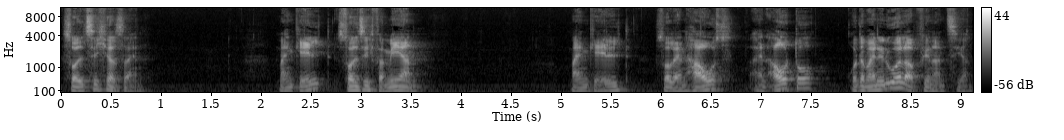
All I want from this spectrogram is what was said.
soll sicher sein. Mein Geld soll sich vermehren. Mein Geld soll ein Haus, ein Auto oder meinen Urlaub finanzieren.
